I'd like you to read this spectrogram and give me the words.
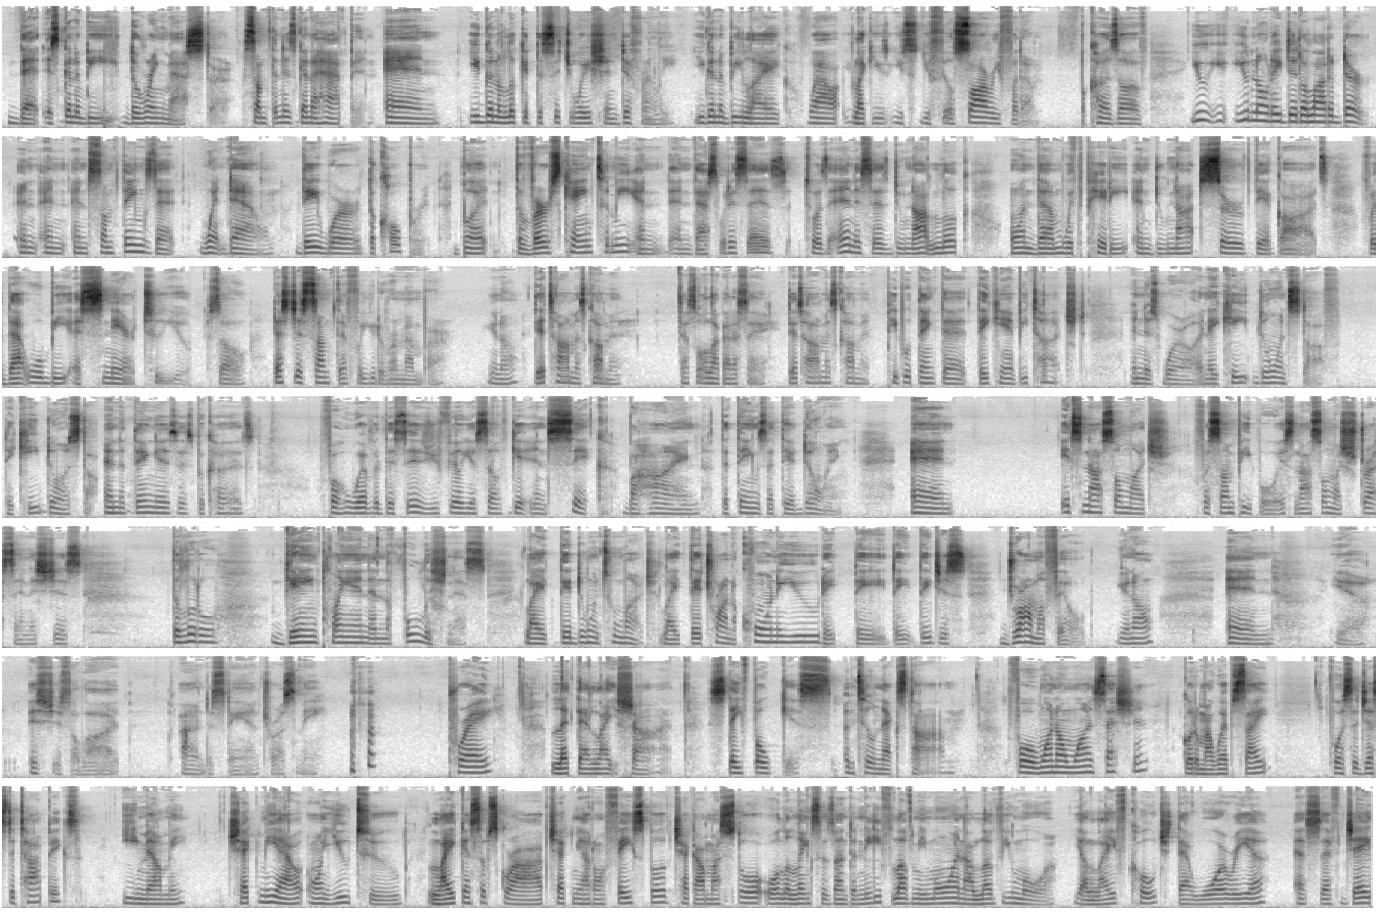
that it's to be the ringmaster. Something is to happen. And you're to look at the situation differently. You're to be like, wow, like you, you, you feel sorry for them because of you, you, you know, they did a lot of dirt and, and, and some things that went down. They were the culprit. But the verse came to me, and, and that's what it says towards the end. It says, Do not look on them with pity and do not serve their gods, for that will be a snare to you. So that's just something for you to remember. You know, their time is coming. That's all I gotta say. Their time is coming. People think that they can't be touched in this world and they keep doing stuff. They keep doing stuff. And the thing is, is because for whoever this is, you feel yourself getting sick behind the things that they're doing. And it's not so much for some people, it's not so much stressing, it's just the little game plan and the foolishness. Like they're doing too much. Like they're trying to corner you. They they they, they just drama filled, you know? And yeah, it's just a lot. I understand, trust me. Pray, let that light shine. Stay focused until next time. For a one on one session, go to my website. For suggested topics, email me. Check me out on YouTube. Like and subscribe. Check me out on Facebook. Check out my store. All the links is underneath. Love me more and I love you more. Your life coach, that warrior, SFJ.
